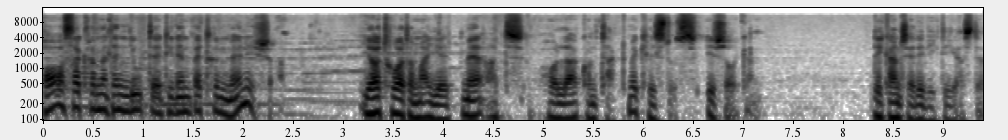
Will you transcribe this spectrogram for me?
Har sakramenten gjort dig till en bättre människa? Jag tror att de har hjälpt mig att hålla kontakt med Kristus i kyrkan. Det kanske är det viktigaste.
